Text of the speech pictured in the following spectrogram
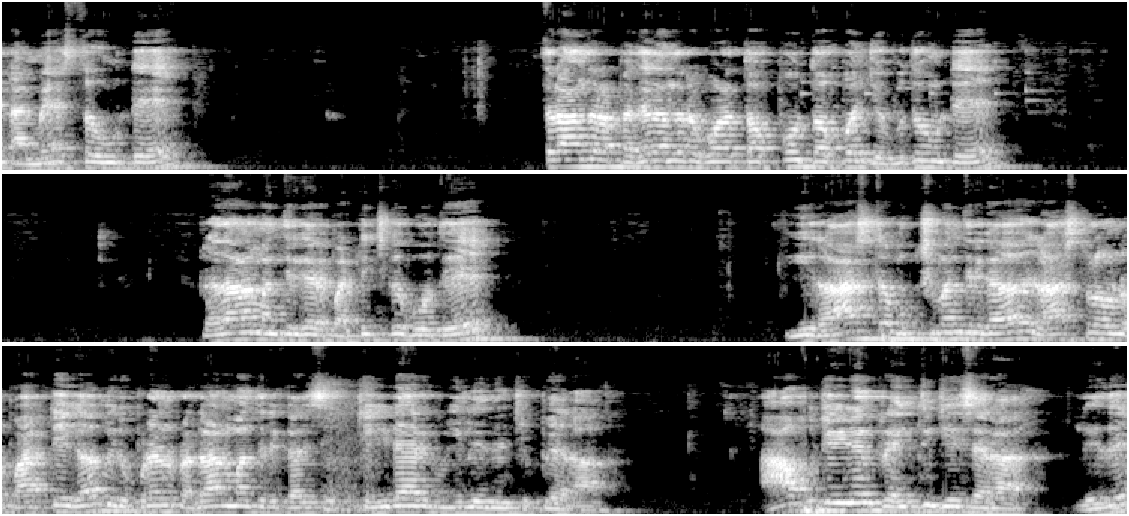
పర్సెంట్ అమ్మేస్తూ ఉంటే ఉత్తరాంధ్ర ప్రజలందరూ కూడా తప్పు తప్పు అని చెబుతూ ఉంటే ప్రధానమంత్రి గారు పట్టించుకోపోతే ఈ రాష్ట్ర ముఖ్యమంత్రిగా ఈ రాష్ట్రంలో ఉన్న పార్టీగా మీరు ఎప్పుడైనా ప్రధానమంత్రి కలిసి చేయడానికి వీలేదని చెప్పారా? ఆపు చేయడానికి ప్రయత్నం చేశారా? లేదే?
